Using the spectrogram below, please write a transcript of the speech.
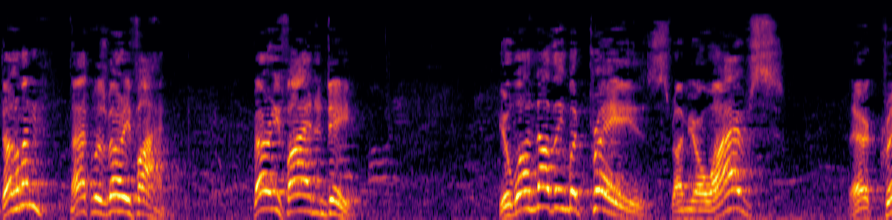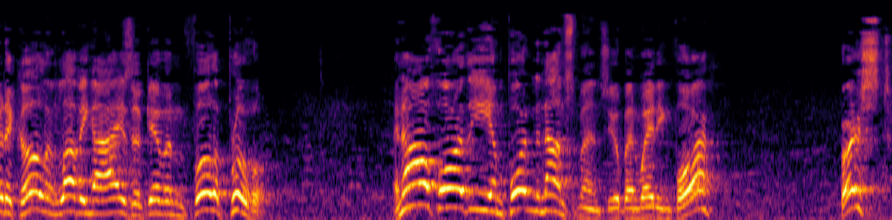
Gentlemen, that was very fine. Very fine indeed. You won nothing but praise from your wives. Their critical and loving eyes have given full approval. And now for the important announcements you've been waiting for. First,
